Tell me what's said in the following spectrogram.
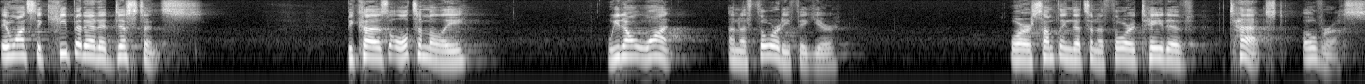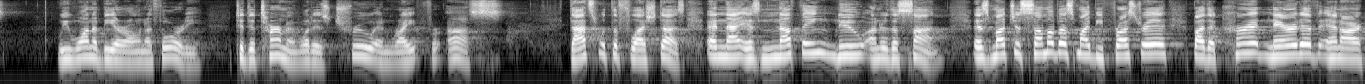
it wants to keep it at a distance. Because ultimately, we don't want an authority figure or something that's an authoritative text over us. We want to be our own authority to determine what is true and right for us. That's what the flesh does. And that is nothing new under the sun. As much as some of us might be frustrated by the current narrative in our,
